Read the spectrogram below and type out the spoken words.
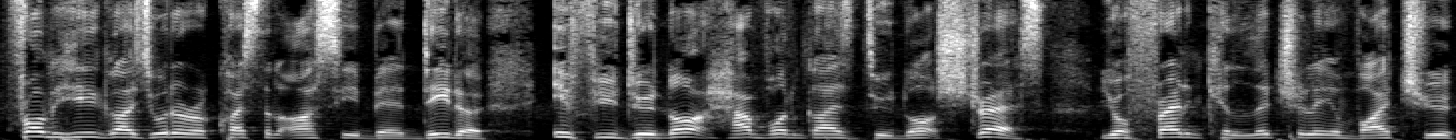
From here, guys, you want to request an RC Bandito. If you do not have one, guys, do not stress. Your friend can literally invite you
